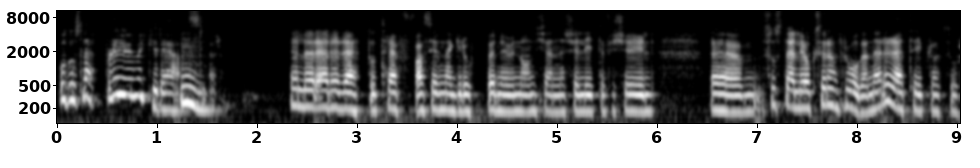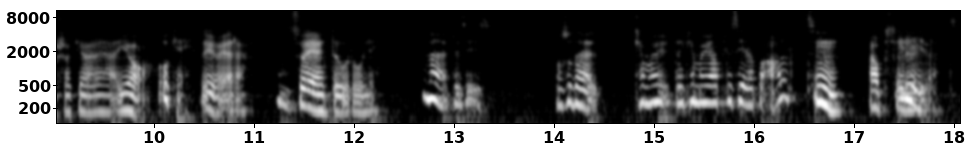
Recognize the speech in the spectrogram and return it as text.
Och då släpper det ju mycket rädslor. Eller är det rätt att träffas i den här gruppen nu, någon känner sig lite förkyld. Ehm, så ställer jag också den frågan, är det rätt tidplats och orsak att göra det här? Ja, okej, då gör jag det. Mm. Så är jag inte orolig. Nej, precis. Och så där kan man ju, det kan man ju applicera på allt Mm, i absolut. livet.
